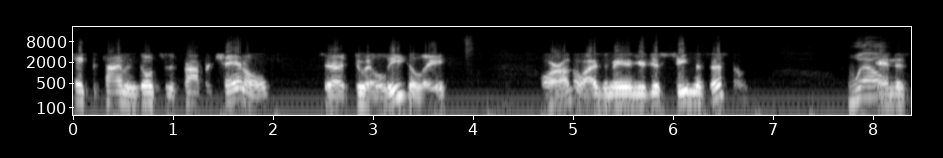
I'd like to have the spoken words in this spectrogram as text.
take the time and go through the proper channels to do it legally, or otherwise, I mean, you're just cheating the system. Well, and it's,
